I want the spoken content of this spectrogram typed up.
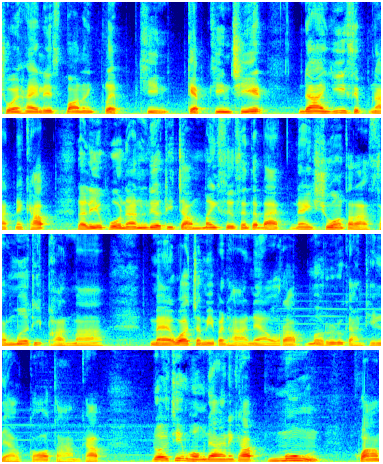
ช่วยให้ลิสบอนนั้นเก็บคีนเก็บคีนชีต ได้ 20 นัดนะครับ และลิเวอร์พูลนั้นเลือกที่จะไม่ซื้อเซนเตอร์แบ็กในช่วงตลาดซัมเมอร์ที่ผ่านมา แม้ว่าจะมีปัญหาแนวรับเมื่อฤดูกาลที่แล้วก็ตามครับ โดยทีมหงแดงนะครับมุ่งความ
